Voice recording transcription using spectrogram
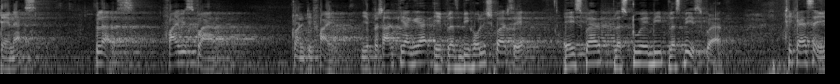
ten X plus five square twenty five. ये प्रसार किया गया A plus B whole square से। A square plus two A B plus B square. ठीक ऐसे ही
